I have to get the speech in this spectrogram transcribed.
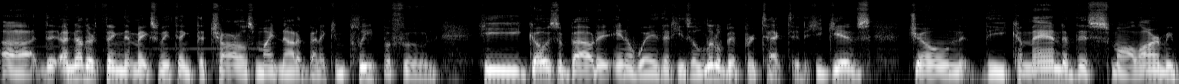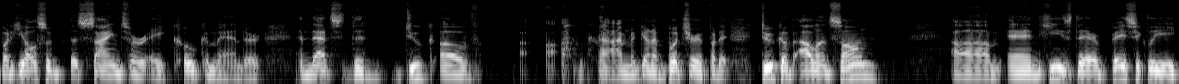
uh, th- another thing that makes me think that Charles might not have been a complete buffoon, he goes about it in a way that he's a little bit protected. He gives Joan the command of this small army, but he also assigns her a co commander, and that's the Duke of, uh, I'm going to butcher it, but Duke of Alençon. Um, and he's there basically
